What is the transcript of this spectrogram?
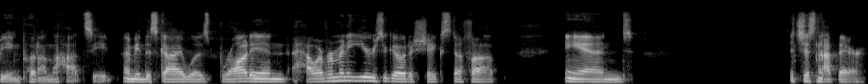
being put on the hot seat? I mean, this guy was brought in however many years ago to shake stuff up, and it's just not there.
